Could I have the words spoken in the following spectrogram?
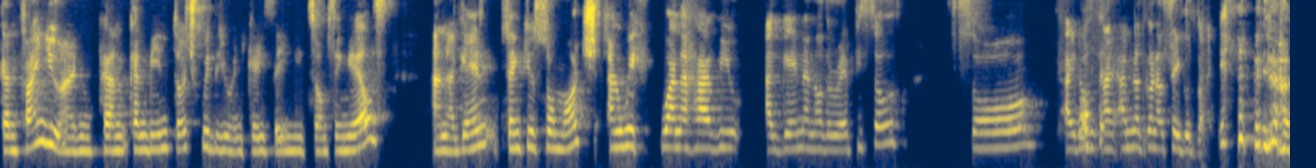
can find you and can can be in touch with you in case they need something else. And again, thank you so much. And we want to have you again another episode. So I don't. Well, th- I, am not going to say goodbye. yeah.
